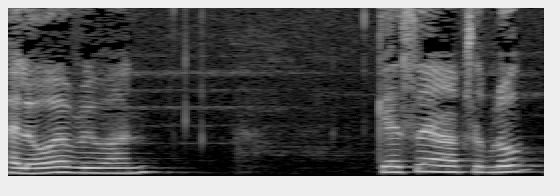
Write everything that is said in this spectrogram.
हेलो एवरीवन कैसे हैं आप सब लोग?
